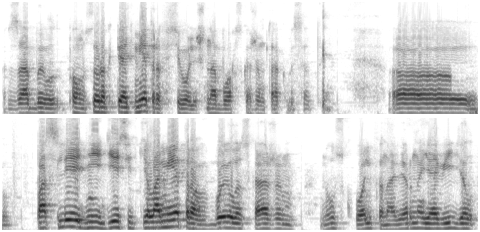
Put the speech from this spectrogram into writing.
забыл, по-моему, 45 метров всего лишь набор, скажем так, высоты. Последние 10 километров было, скажем, ну сколько, наверное, я видел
